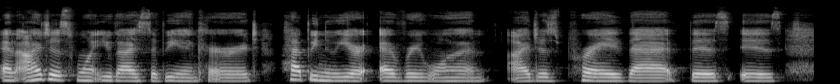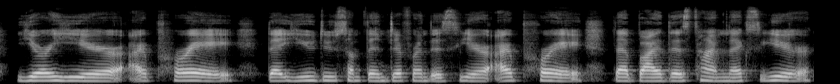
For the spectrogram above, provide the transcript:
And I just want you guys to be encouraged. Happy New Year, everyone. I just pray that this is your year. I pray that you do something different this year. I pray that by this time next year,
